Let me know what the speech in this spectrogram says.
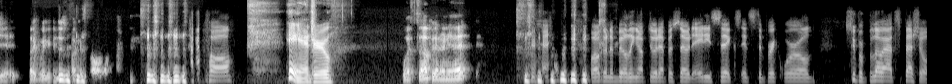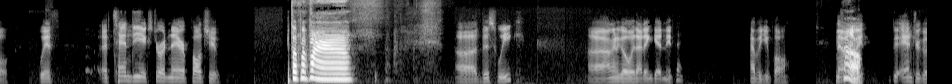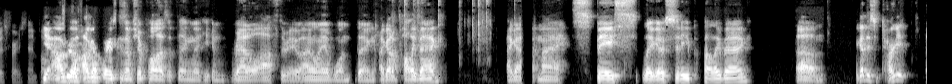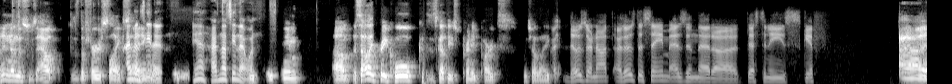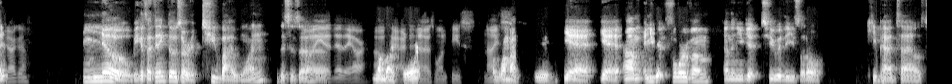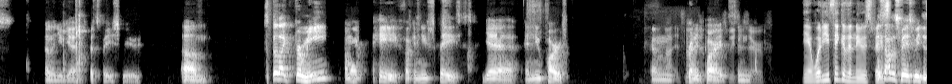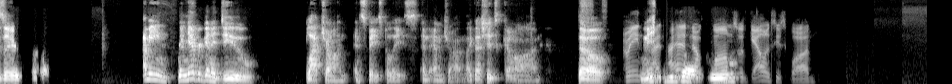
shit. Like we can just fucking call. Hi, Paul. hey, Andrew. What's up, internet? Welcome to Building Up to It, episode 86. It's the Brick World Super Blowout Special with attendee extraordinaire Paul Chu. Uh, this week, uh, I'm going to go with I didn't get anything. How about you, Paul? No, Oh. wait, Andrew goes first. Then Paul Yeah, I'll go. I'll go first because I'm sure Paul has a thing that he can rattle off through. I only have one thing. I got a poly bag. I got my space Lego City poly bag. Um, I got this at Target. I didn't know this was out. This is the first like I haven't seen it. Yeah, I've not seen that one. game. Um, the satellite's pretty cool because it's got these printed parts, which I like. Are- Those are not. Are those the same as in that uh, Destiny's skiff? Uh, Jaga? No, because I think those are a two by one. This is a oh yeah, no, they are. one by okay, I didn't four. know that was one piece. a Nice. one by two. Yeah, yeah. Um, and you get four of them, and then you get two of these little keypad tiles, and then you get a space dude. Um, so like for me, I'm like, hey, fucking new space, yeah, and new parts, and Uh, printed parts, and deserve. Yeah, what do you think of the new space? it's not the space we deserve. I mean, they're never gonna do Blacktron and Space Police and Mtron. Like that shit's gone. So I mean, Mission I, I had no Control. qualms with Galaxy Squad.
